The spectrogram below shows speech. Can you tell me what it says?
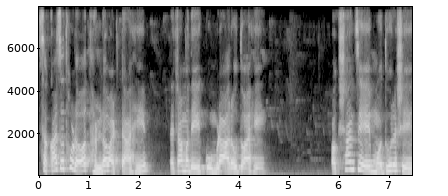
सकाळचं थोडं थंड वाटतं आहे. त्याच्यामध्ये कोंबडा आरवतो आहे. पक्ष्यांचे मधुर असे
